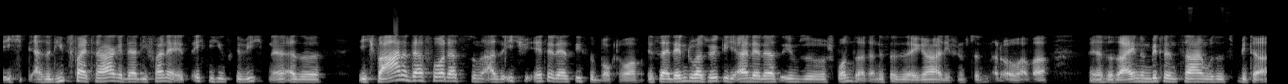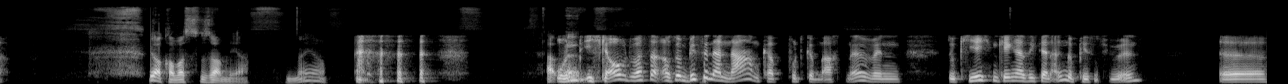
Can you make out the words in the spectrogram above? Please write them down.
ich, also die zwei Tage, da, die fallen ja jetzt echt nicht ins Gewicht, ne? Also ich warne davor, dass du, also ich hätte da jetzt nicht so Bock drauf. Es sei denn, du hast wirklich einen, der das eben so sponsert, dann ist das ja egal, die 1500 Euro. Aber wenn das aus eigenen Mitteln zahlen musst, ist es bitter. Ja, kommt was zusammen, ja. Naja. Und ich glaube, du hast da auch so ein bisschen deinen Namen kaputt gemacht, ne? Wenn so Kirchengänger sich dann angepisst fühlen, äh,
